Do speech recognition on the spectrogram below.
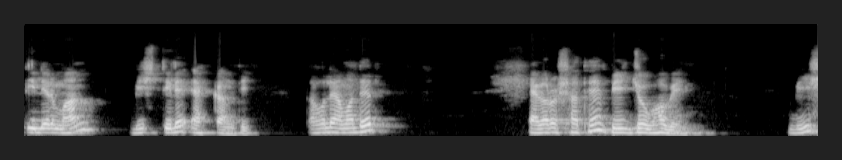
তিলের মান বিশ তিলে এক ক্রান্তি তাহলে আমাদের এগারোর সাথে বিশ যোগ হবে বিশ,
